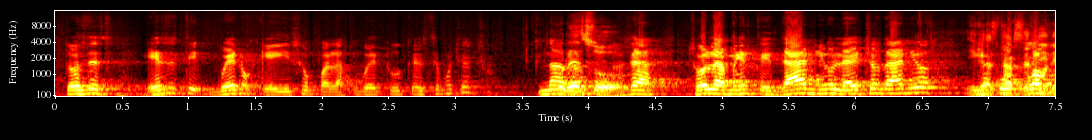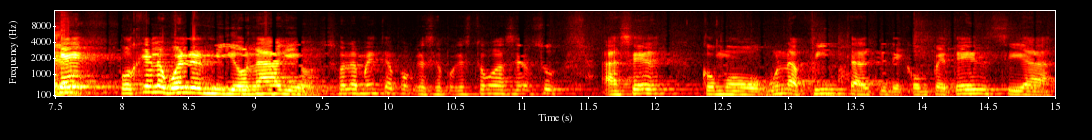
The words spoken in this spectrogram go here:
Entonces, ese, bueno, ¿qué hizo para la juventud este muchacho? Nada. Por eso. O sea, solamente daño, le ha hecho daño. ¿Y, por, qué, por, qué, lo vuelven millonario? Solamente porque se prestó a hacer, su, a hacer como una pinta de competencia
